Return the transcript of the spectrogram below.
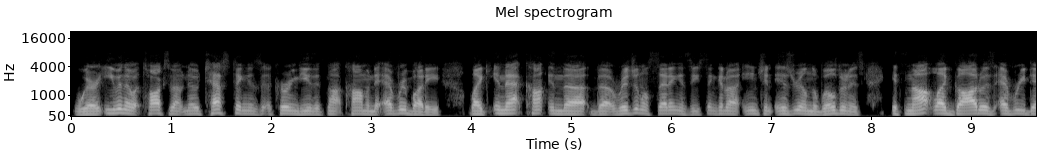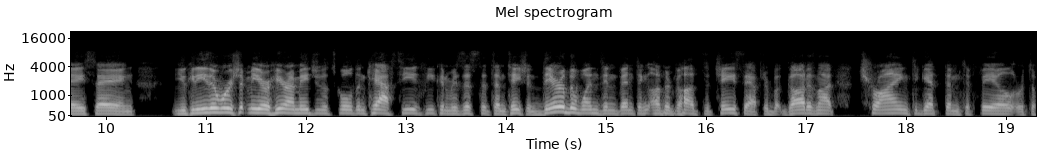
where even though it talks about no testing is occurring to you that's not common to everybody like in that con- in the the original setting as he's thinking about ancient israel in the wilderness it's not like god was every day saying you can either worship me or here I made you this golden calf. See if you can resist the temptation. They're the ones inventing other gods to chase after, but God is not trying to get them to fail or to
